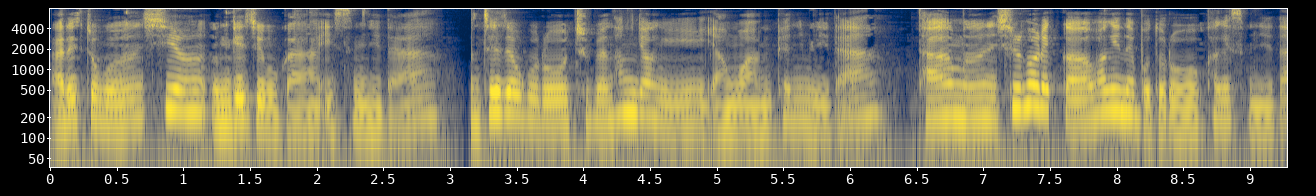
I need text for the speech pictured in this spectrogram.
아래쪽은 시흥 은계지구가 있습니다. 전체적으로 주변 환경이 양호한 편입니다. 다음은 실거래가 확인해 보도록 하겠습니다.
